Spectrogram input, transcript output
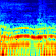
Oh.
